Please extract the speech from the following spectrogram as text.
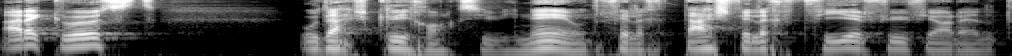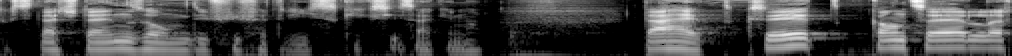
er hat gewusst, und der war gleich alt wie ich, oder vielleicht, der ist vielleicht vier, fünf Jahre älter der war dann so um die 35 gewesen, sag ich mal. Der hat gesehen, ganz ehrlich,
